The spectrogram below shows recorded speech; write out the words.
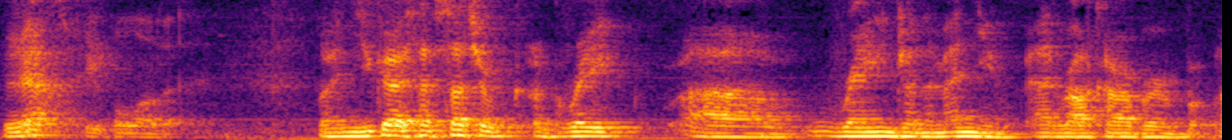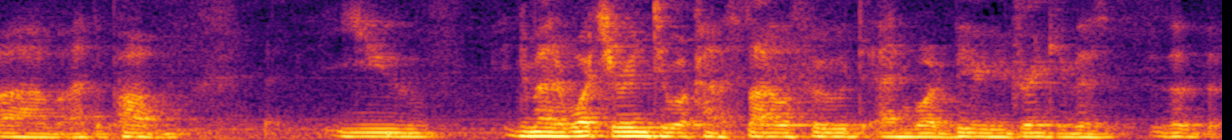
Yeah. 'cause people love it. And you guys have such a, a great uh, range on the menu at Rock Harbor um, at the pub. You no matter what you're into, what kind of style of food, and what beer you're drinking, there's the, the-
